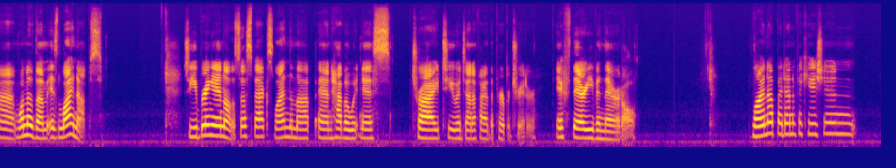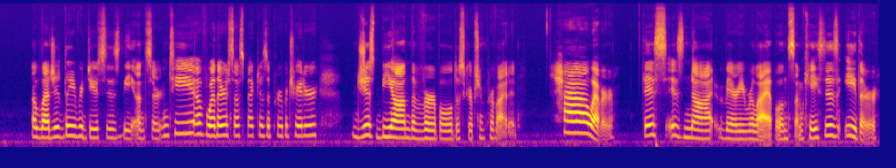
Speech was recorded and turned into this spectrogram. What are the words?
uh, one of them is lineups. So you bring in all the suspects, line them up, and have a witness try to identify the perpetrator, if they're even there at all. Lineup identification allegedly reduces the uncertainty of whether a suspect is a perpetrator just beyond the verbal description provided. However, this is not very reliable in some cases either.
